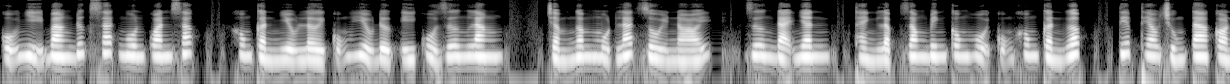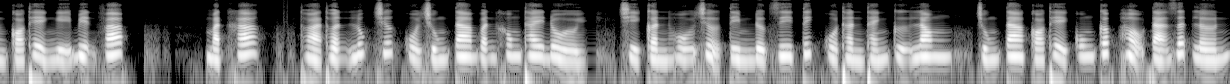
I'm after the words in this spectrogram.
Cố nhị bang đức sát ngôn quan sắc, không cần nhiều lời cũng hiểu được ý của Dương Lăng. trầm ngâm một lát rồi nói, Dương Đại Nhân, thành lập dòng binh công hội cũng không cần gấp. Tiếp theo chúng ta còn có thể nghĩ biện pháp. Mặt khác, thỏa thuận lúc trước của chúng ta vẫn không thay đổi. Chỉ cần hỗ trợ tìm được di tích của thần thánh cử long, chúng ta có thể cung cấp hậu tạ rất lớn.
